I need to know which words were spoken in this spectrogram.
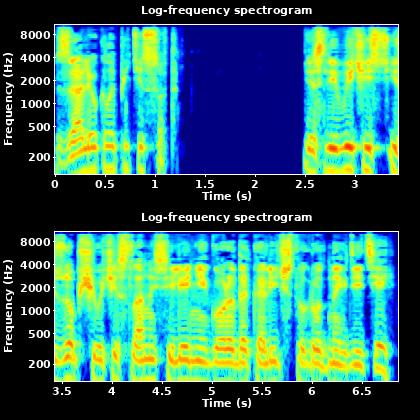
в зале около 500. Если вычесть из общего числа населения города количество грудных детей,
